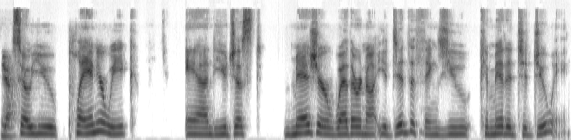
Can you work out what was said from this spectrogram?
yeah. So you plan your week and you just measure whether or not you did the things you committed to doing.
